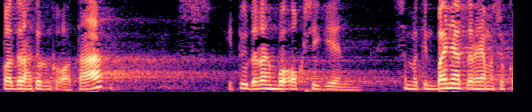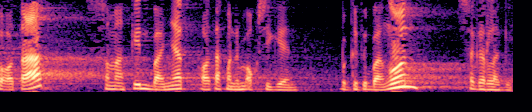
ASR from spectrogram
Kalau darah turun ke otak, itu darah membawa oksigen. Semakin banyak darah yang masuk ke otak, semakin banyak otak menerima oksigen. Begitu bangun, segar lagi.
